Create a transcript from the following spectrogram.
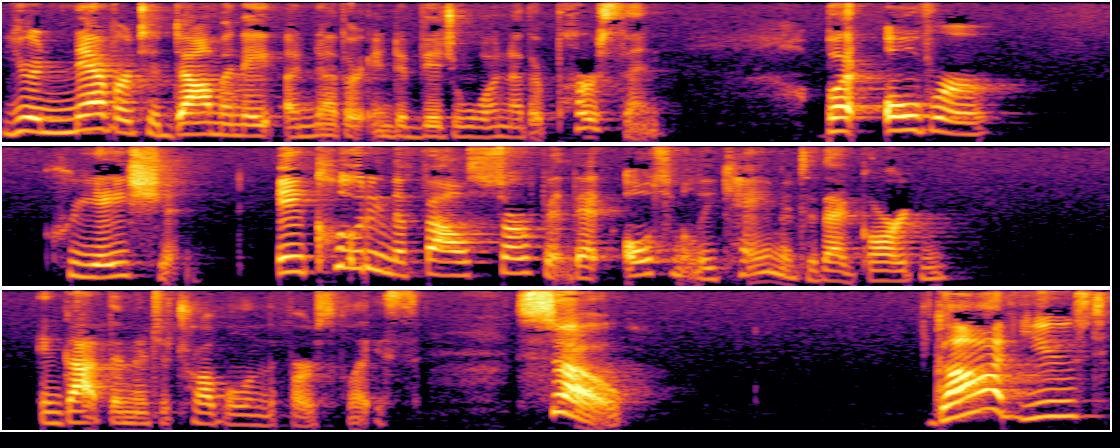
You're never to dominate another individual, another person, but over creation including the foul serpent that ultimately came into that garden and got them into trouble in the first place. So, God used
